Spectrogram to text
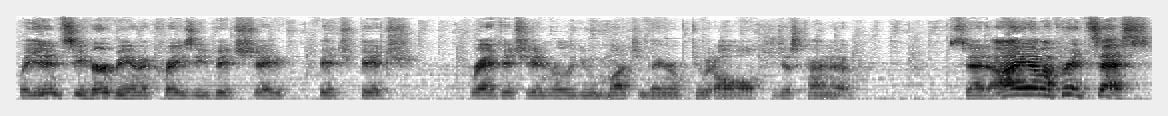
but you didn't see her being a crazy bitch shaped bitch bitch. Granted, she didn't really do much in Danganronpa 2 at all. She just kind of said, I am a princess!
